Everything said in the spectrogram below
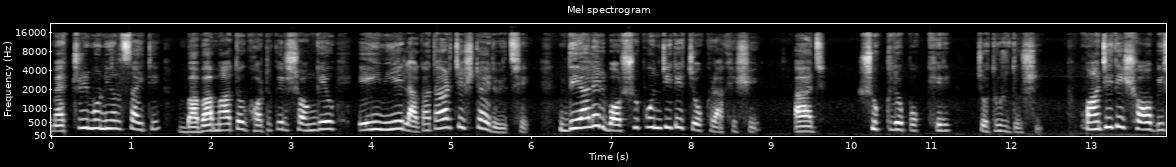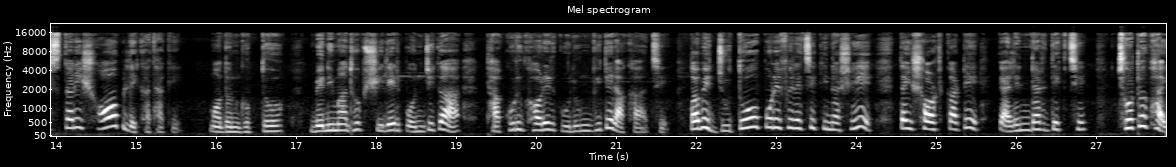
ম্যাট্রিমোনিয়াল সাইটে। বাবা, মা তো ঘটকের সঙ্গেও এই নিয়ে লাগাতার চেষ্টায় রয়েছে। দেয়ালের বর্ষপঞ্জিতে চোখ রাখে সে। আজ শুক্লপক্ষের চতুর্দশী। পাঁজিতে সবিস্তারে সব লেখা থাকে। মদন গুপ্ত বেণীমাধব শীলের পঞ্জিকা ঠাকুর ঘরের কুলুঙ্গিতে রাখা আছে। তবে জুতোও পরে ফেলেছে কিনা সে, তাই শর্টকাটে ক্যালেন্ডার দেখছে। ছোট ভাই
